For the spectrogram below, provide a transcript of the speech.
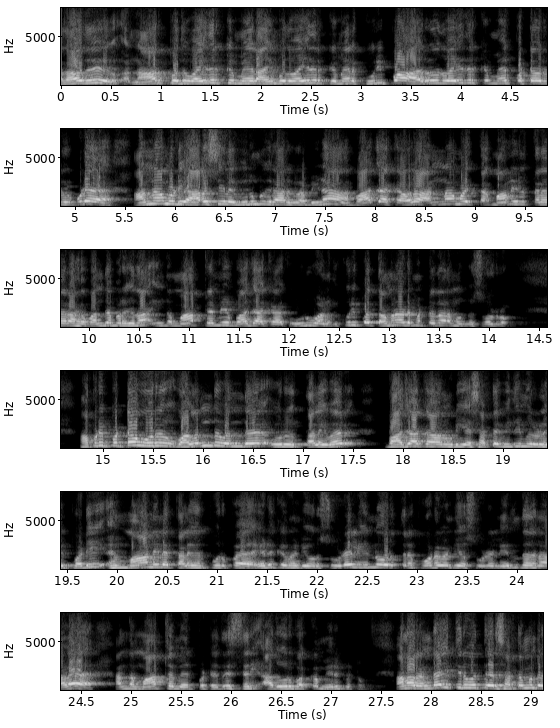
அதாவது நாற்பது வயதிற்கு மேல ஐம்பது வயதிற்கு மேல குறிப்பா அறுபது வயதிற்கு மேற்பட்டவர்கள் கூட அண்ணாமலையுடைய அரசியலை விரும்புகிறார்கள் அப்படின்னா பாஜகவில் அண்ணாமலை மாநில தலைவராக வந்த பிறகுதான் இந்த மாற்றமே பாஜகவுக்கு உருவானது. குறிப்பா தமிழ்நாடு மட்டும்தான் நம்ம சொல்றோம். அப்படிப்பட்ட ஒரு வளர்ந்து வந்த ஒரு தலைவர் பாஜகவினுடைய சட்ட விதிமுறைகளைப்படி மாநில தலைவர் பொறுப்பை எடுக்க வேண்டிய ஒரு சூழல் இன்னொருத்தரை போட வேண்டிய சூழல் இருந்ததுனால அந்த மாற்றம் ஏற்பட்டது. சரி அது ஒரு பக்கம் இருக்கட்டும். ஆனால் ரெண்டாயிரத்தி இருபத்தி ஆறு சட்டமன்ற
